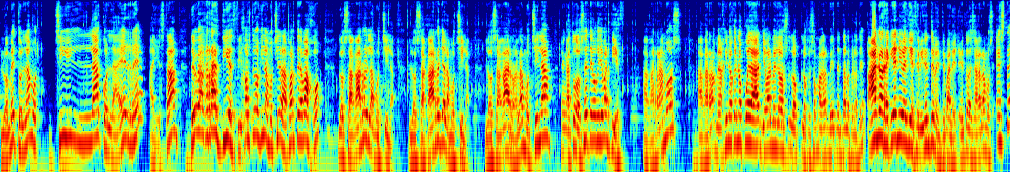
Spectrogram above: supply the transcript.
Lo meto en la mochila con la R Ahí está Tengo que agarrar 10 Fijaos, tengo aquí la mochila en la parte de abajo Los agarro y la mochila Los agarro y a la mochila Los agarro a la mochila Venga, todos, ¿eh? Tengo que llevar 10 Agarramos Agarrar, me imagino que no pueda llevarme los, los, que son más grandes. Voy a intentarlo, espérate. Ah, no, requiere nivel 10, evidentemente. Vale, entonces agarramos este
